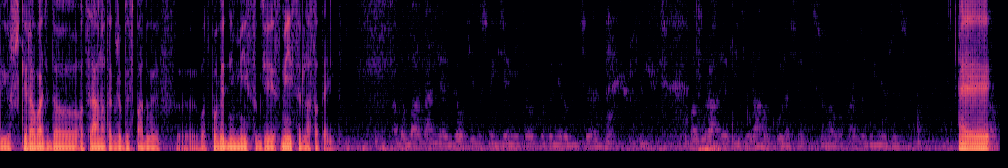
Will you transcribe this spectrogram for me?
już kierować do oceanu, tak żeby spadły w, w odpowiednim miejscu, gdzie jest miejsce dla satelit. A do badań geofizycznych Ziemi to, to Wy nie robicie? Chyba z uranu, jakieś z uranu kule się strzelało, tak? Żeby mierzyć E.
